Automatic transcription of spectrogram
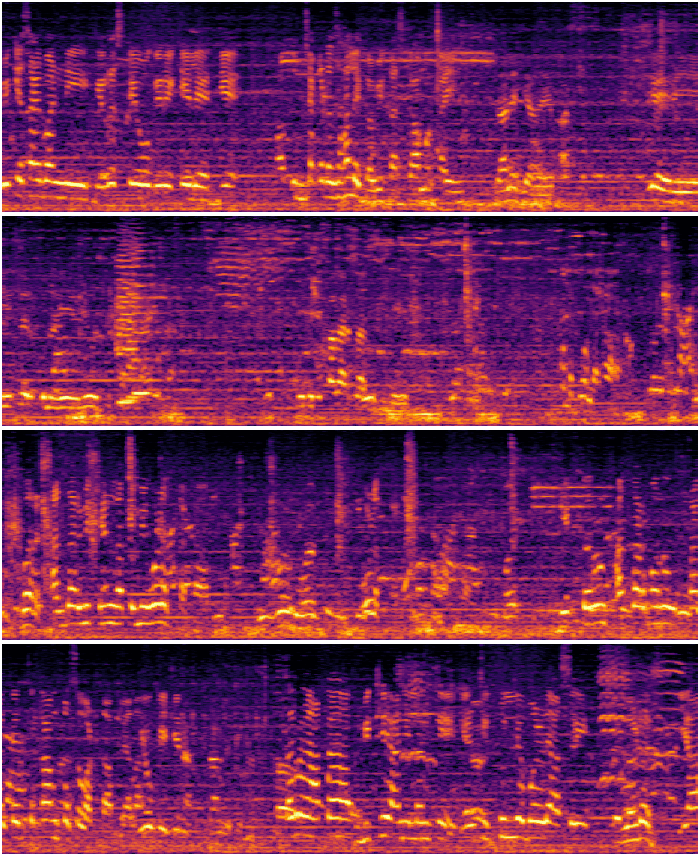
विखे साहेबांनी हे रस्ते वगैरे केले अ, तुमच्याकडे झाले का विकास कामं काही? झाले गेले विहिरी पगार चालू केले. बरं खासदार विखेंना तुम्ही ओळखता का? ओळखता ना मग एक तरुण खासदार म्हणून त्यांचं काम कसं वाटतं आपल्याला? योग्यचे ना. तर आता विखे आणि लंके यांची तुल्यबळ अशी लढत या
